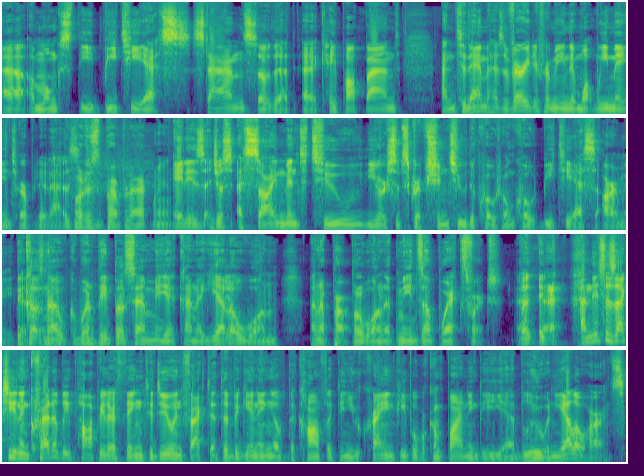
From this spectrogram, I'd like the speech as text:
uh, amongst the BTS stans, so that uh, K-pop band. And to them, it has a very different meaning than what we may interpret it as. What does the purple heart mean? It is just assignment to your subscription to the quote unquote BTS army. because now, when people send me a kind of yellow one and a purple one, it means up Wexford. But it- and this is actually an incredibly popular thing to do. In fact, at the beginning of the conflict in Ukraine, people were combining the uh, blue and yellow hearts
